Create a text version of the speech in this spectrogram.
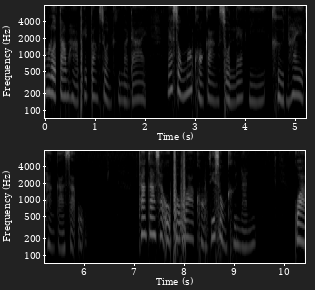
ตำรวจตามหาเพชรบางส่วนคืนมาได้ และส่งมอบของกลางส่วนแรกนี้คืนให้ทางการซาอุ ทางการซาอุพบว่าของที่ส่งคืนนั้น กว่า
